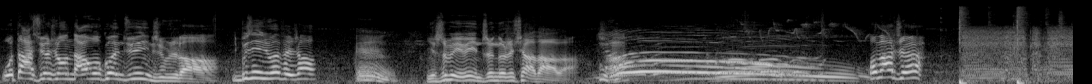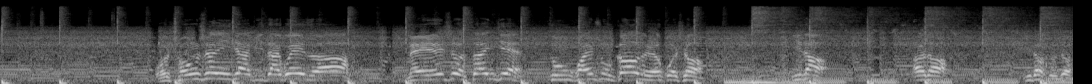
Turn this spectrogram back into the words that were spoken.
我大学时候拿过冠军，你知不知道？你不信你问粉少。你是不是以为你郑哥是厦大的？啊？我马指。我重申一下比赛规则啊，每人射三箭，总环数高的人获胜。一道，二道，一道左正。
